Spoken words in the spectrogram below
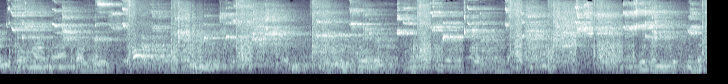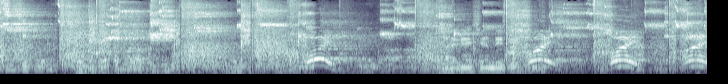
itu bagus Woi, Ada nation di di. woi, woi, woi.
